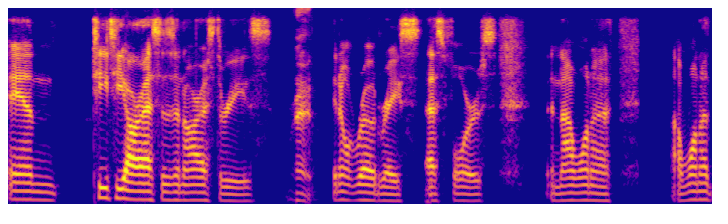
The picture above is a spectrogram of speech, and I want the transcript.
and TTRSs and RS3s. Right. They don't road race S4s. And I want to, I want to,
